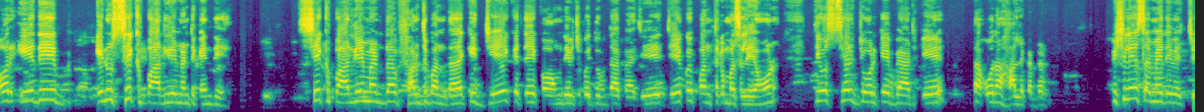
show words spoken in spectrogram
ਔਰ ਇਹਦੇ, ਇਹਨੂੰ ਸਿੱਖ ਪਾਰਲੀਮੈਂਟ ਕਹਿੰਦੇ ਸਿੱਖ ਪਾਰਲੀਮੈਂਟ ਦਾ ਫਰਜ਼ ਬਣਦਾ ਹੈ ਕਿ ਜੇ ਕਿਤੇ ਕੌਮ ਦੇ ਵਿੱਚ ਕੋਈ ਦੁਬਦਾ ਪੈ ਜੇ ਜੇ ਕੋਈ ਪੰਥਕ ਮਸਲੇ ਆਉਣ, ਤੇ ਉਹ ਸਿਰ ਜੋੜ ਕੇ ਬੈਠ ਕੇ ਤਾਂ ਉਹਦਾ ਹੱਲ ਕੱਢਣ। ਪਿਛਲੇ ਸਮੇਂ ਦੇ ਵਿੱਚ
